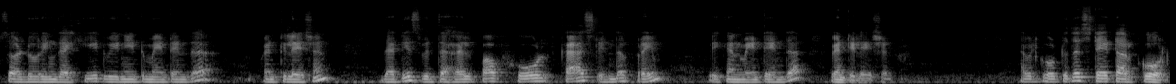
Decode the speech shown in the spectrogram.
So during the heat we need to maintain the ventilation that is with the help of hole cast in the frame we can maintain the ventilation. I will go to the stator core.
